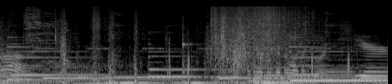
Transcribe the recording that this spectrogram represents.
Ah. And then we're gonna want to go in here.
